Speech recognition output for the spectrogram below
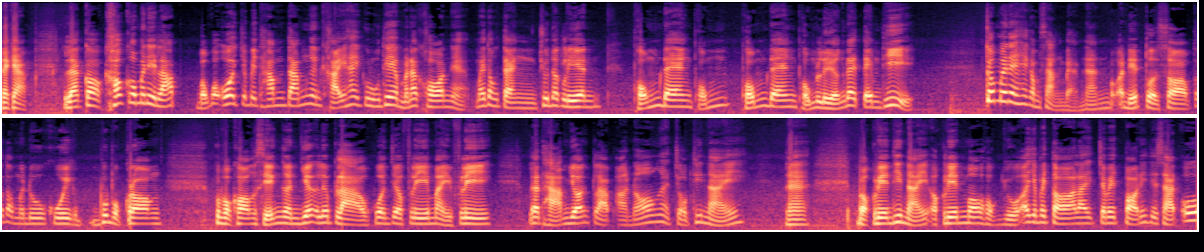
นะครับ แล้วก็เขาก็ไม่ได้รับ บอกว่าโอ๊ยจะไปทำตามเงื่อนไขให้กรุงเทพมหานครเนี่ยไม่ต้องแต่งชุดนักเรียน ผมแดงผมผมแดงผมเหลืองได้เต็มที่ ก็ไม่ได้ให้คำสั่งแบบนั้นบอกว่าเดี๋ยวตรวจสอบก็ต้องมาดูคุยกับผู้ปกครอง ผู้ปกครองเสียเงินเยอะหรือเปล่า ควรจะฟรีไม่ฟรี แล้วถามย้อนกลับอ้าน้องจบที่ไหน นะบอกเรียนที่ไหนออกเรียนม .6 อยู่เอ้าจะไปต่ออะไรจะไปต่อนิติศาสตร์โอ้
